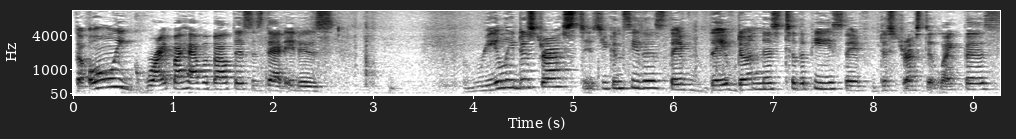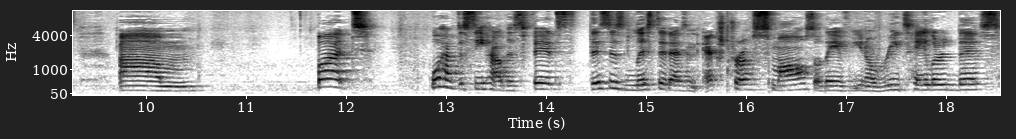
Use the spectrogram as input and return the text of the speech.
the only gripe I have about this is that it is really distressed as you can see this they've they've done this to the piece they've distressed it like this um, but we'll have to see how this fits this is listed as an extra small so they've you know retailored this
